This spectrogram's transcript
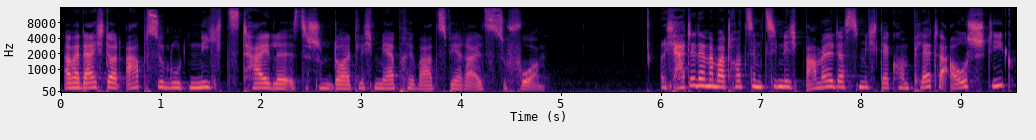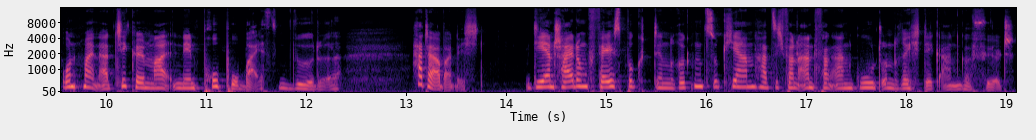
Aber da ich dort absolut nichts teile, ist es schon deutlich mehr Privatsphäre als zuvor. Ich hatte dann aber trotzdem ziemlich Bammel, dass mich der komplette Ausstieg und mein Artikel mal in den Popo beißen würde. Hatte aber nicht. Die Entscheidung, Facebook den Rücken zu kehren, hat sich von Anfang an gut und richtig angefühlt.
